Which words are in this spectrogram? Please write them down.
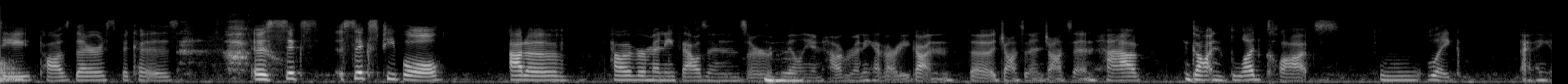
CDC paused theirs because it was six six people out of however many thousands or Mhm. million, however many have already gotten the Johnson and Johnson have gotten blood clots like I think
